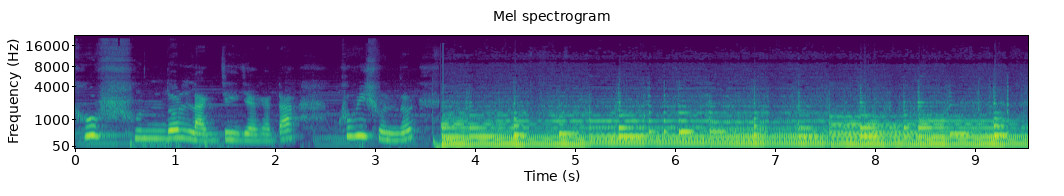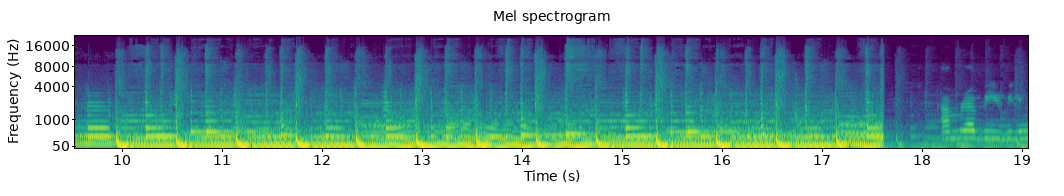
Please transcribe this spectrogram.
খুব সুন্দর লাগছে এই জায়গাটা। খুবই সুন্দর। আমরা বীরবিলিং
